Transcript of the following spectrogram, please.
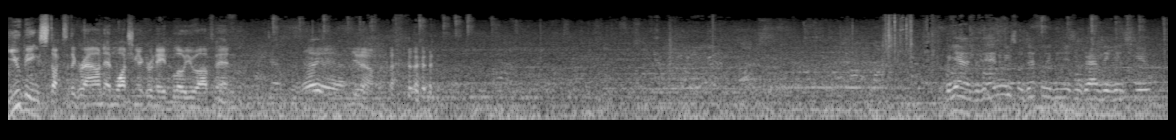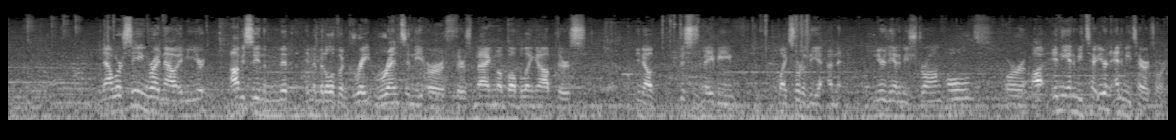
you being stuck to the ground and watching a grenade blow you up and Oh yeah, yeah. you know. But yeah, the enemies will definitely be using gravity against you. now we're seeing right now I mean you're obviously in the mid in the middle of a great rent in the earth. There's magma bubbling up. There's you know this is maybe like sort of the an, near the enemy stronghold or uh, in the enemy ter- you're in enemy territory.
